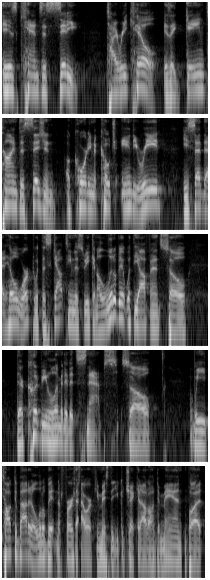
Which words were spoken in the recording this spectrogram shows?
is Kansas City. Tyreek Hill is a game time decision, according to coach Andy Reid. He said that Hill worked with the scout team this week and a little bit with the offense, so there could be limited at snaps. So we talked about it a little bit in the first hour. If you missed it, you could check it out on demand. But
